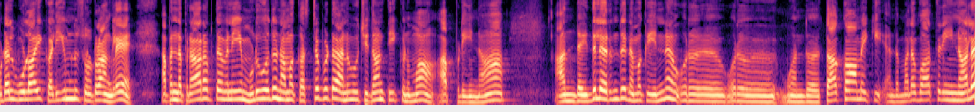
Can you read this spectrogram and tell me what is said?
உடல் ஊழாய் கழியும்னு சொல்கிறாங்களே அப்போ இந்த பிராரப்த வினையை முழுவதும் நம்ம கஷ்டப்பட்டு அனுபவிச்சு தான் தீக்கணுமா அப்படின்னா அந்த இதிலிருந்து நமக்கு என்ன ஒரு ஒரு அந்த தாக்காமைக்கு அந்த மலவாசனையினால்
